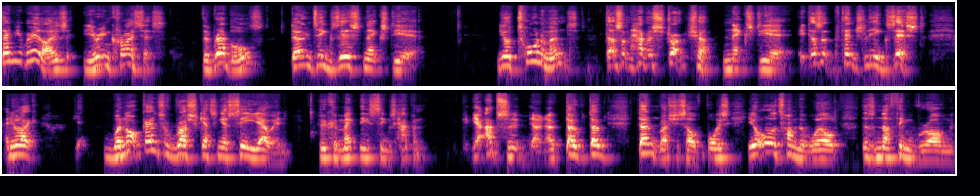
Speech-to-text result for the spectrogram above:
don't you realise you're in crisis? The rebels don't exist next year. Your tournament doesn't have a structure next year. It doesn't potentially exist. And you're like, we're not going to rush getting a CEO in who can make these things happen. Yeah, absolutely. No, no, don't, don't, don't rush yourself, boys. You're all the time in the world. There's nothing wrong.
